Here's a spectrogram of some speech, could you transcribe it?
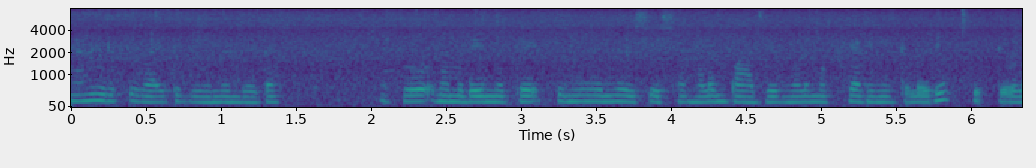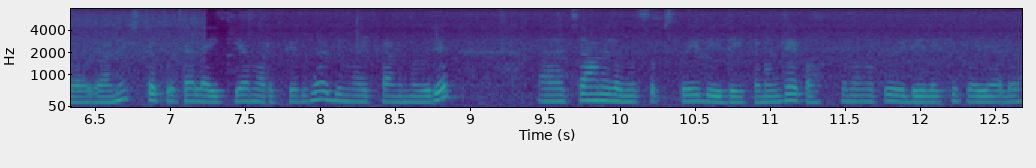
ഞാനൊരു സുഖമായിട്ട് പോകുന്നുണ്ട് കേട്ടോ. അപ്പോൾ നമ്മുടെ ഇന്നത്തെ കുഞ്ഞു കുഞ്ഞു വിശേഷങ്ങളും പാചകങ്ങളും ഒക്കെ അടങ്ങിയിട്ടുള്ളൊരു കുട്ടി വ്ളോഗാണ്. ഇഷ്ടപ്പെട്ടാൽ ലൈക്ക് ചെയ്യാൻ മറക്കരുത്. ആദ്യമായി കാണുന്നവർ ചാനലൊന്ന് സബ്സ്ക്രൈബ് ചെയ്തേക്കണം കേട്ടോ. അപ്പോൾ നമുക്ക് വീഡിയോയിലേക്ക് പോയാലോ.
